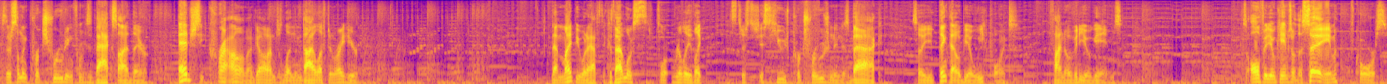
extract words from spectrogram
Is there something protruding from his backside there? Edge, see, crap. Oh my god, I'm just letting them die left and right here. That might be what I have to, because that looks really like it's just just huge protrusion in his back. So you'd think that would be a weak point. If I know video games. Because all video games are the same, of course.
